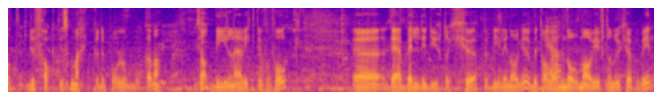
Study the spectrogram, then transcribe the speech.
at du faktisk merker det på lommeboka. Da. Ikke sant? Bilen er viktig for folk. Eh, Det er veldig dyrt å kjøpe bil i Norge. Du betaler Ja. enorme avgifter når du kjøper bil.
